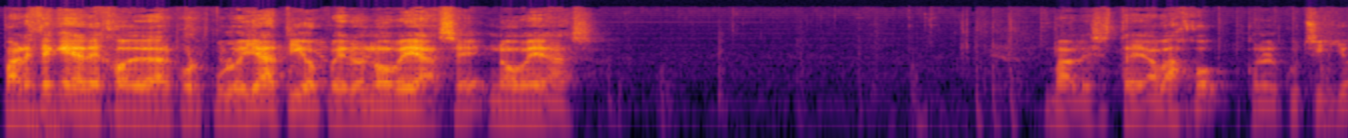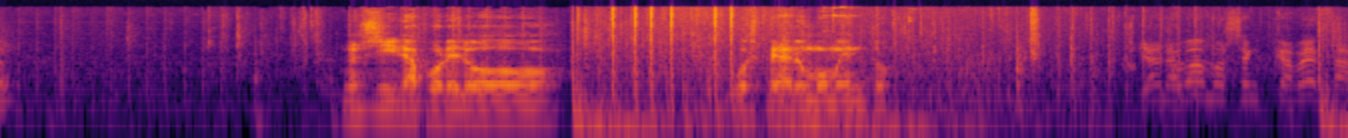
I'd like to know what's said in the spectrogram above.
Parece que ya ha dejado de dar por culo ya, tío Pero no veas, eh, no veas. Vale, ese está ahí abajo Con el cuchillo. No sé si irá por él o... O esperar un momento ya no vamos en cabeza.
